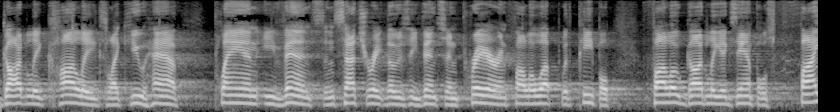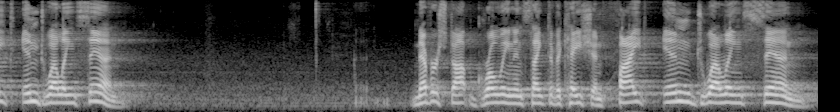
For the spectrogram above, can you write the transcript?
godly colleagues like you have plan events and saturate those events in prayer and follow up with people. Follow godly examples. Fight indwelling sin. Never stop growing in sanctification. Fight indwelling sin.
